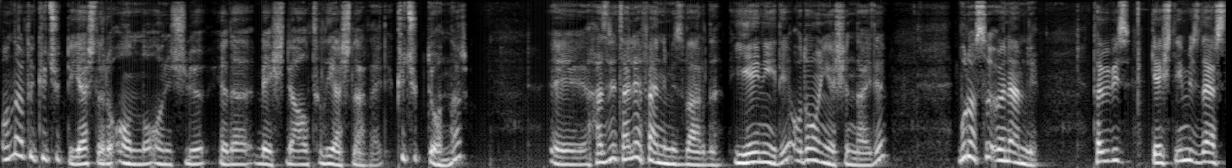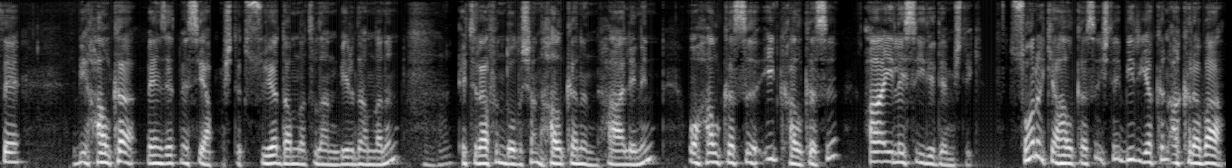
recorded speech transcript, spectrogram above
Onlar da küçüktü. Yaşları 10'lu, 13'lü ya da 5'li, 6'lı yaşlardaydı. Küçüktü onlar. Ee, Hazreti Ali Efendimiz vardı. Yeğeniydi. O da 10 yaşındaydı. Burası önemli. Tabii biz geçtiğimiz derste bir halka benzetmesi yapmıştık. Suya damlatılan bir damlanın hı hı. etrafında oluşan halkanın, halenin o halkası, ilk halkası ailesiydi demiştik. Sonraki halkası işte bir yakın akraba.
